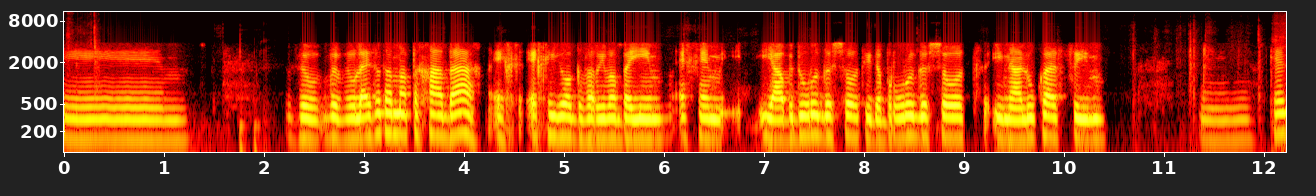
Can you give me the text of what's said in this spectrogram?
אמ, ואולי זאת המהפכה הבאה, איך, איך יהיו הגברים הבאים, איך הם יאבדו רגשות, ידברו רגשות, ינהלו כעסים. אמ, כן.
